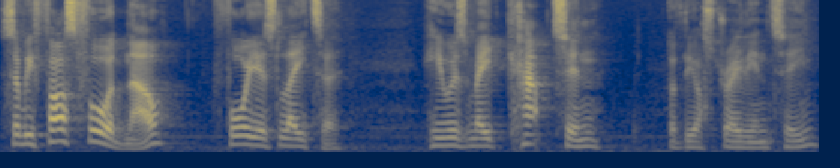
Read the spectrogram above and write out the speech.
So we fast forward now, four years later, he was made captain of the Australian team.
